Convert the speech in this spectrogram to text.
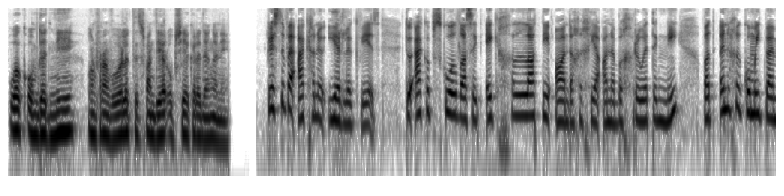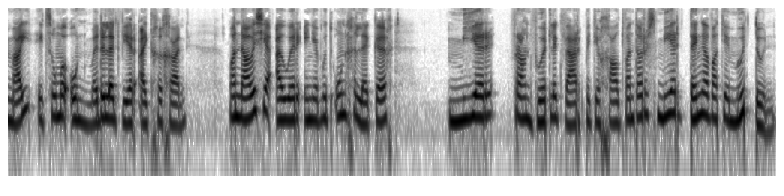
ook om dit nie onverantwoordelik te spandeer op sekere dinge nie. Christopher, ek gaan nou eerlik wees. Toe ek op skool was, het ek glad nie aandag gegee aan 'n begroting nie. Wat ingekom het by my, het sommer onmiddellik weer uitgegaan. Maar nou is jy ouer en jy moet ongelukkig meer verantwoordelik werk met jou geld want daar is meer dinge wat jy moet doen.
